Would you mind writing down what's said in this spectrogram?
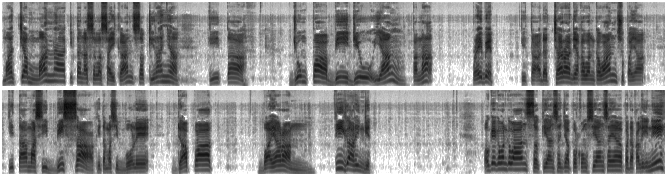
macam mana kita nak selesaikan sekiranya kita jumpa video yang tanah private. Kita ada cara dia kawan-kawan supaya kita masih bisa, kita masih boleh dapat bayaran tiga ringgit. Oke kawan-kawan, sekian saja perkongsian saya pada kali ini.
